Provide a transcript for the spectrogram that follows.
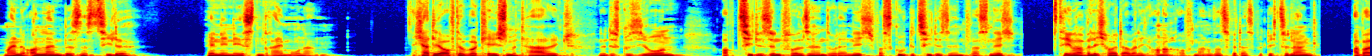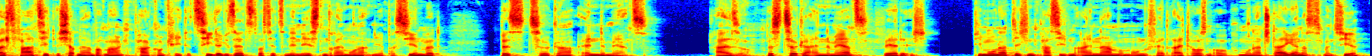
Meine Online-Business-Ziele in den nächsten drei Monaten. Ich hatte ja auf der Vacation mit Tarek eine Diskussion, ob Ziele sinnvoll sind oder nicht, was gute Ziele sind, was nicht. Das Thema will ich heute aber nicht auch noch aufmachen, sonst wird das wirklich zu lang. Aber als Fazit, ich habe mir einfach mal ein paar konkrete Ziele gesetzt, was jetzt in den nächsten drei Monaten hier passieren wird, bis circa Ende März. Also, bis circa Ende März werde ich die monatlichen passiven Einnahmen um ungefähr 3000 Euro pro Monat steigern, das ist mein Ziel.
